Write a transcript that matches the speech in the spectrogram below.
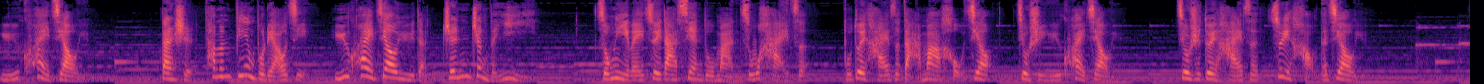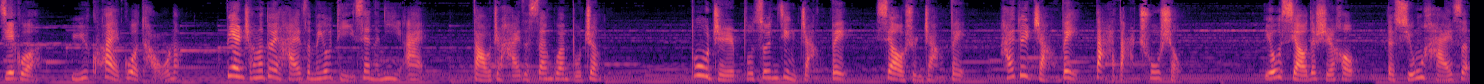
愉快教育，但是他们并不了解愉快教育的真正的意义，总以为最大限度满足孩子，不对孩子打骂吼叫就是愉快教育，就是对孩子最好的教育。结果愉快过头了，变成了对孩子没有底线的溺爱，导致孩子三观不正，不止不尊敬长辈、孝顺长辈，还对长辈大打出手，由小的时候的熊孩子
